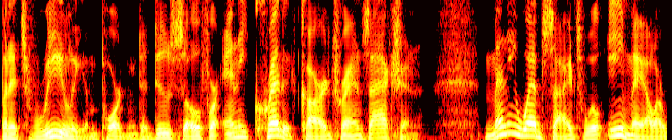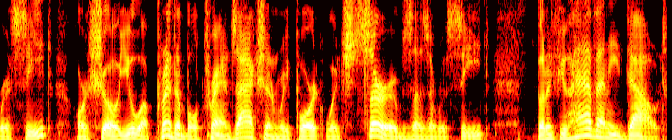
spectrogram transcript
but it's really important to do so for any credit card transaction. Many websites will email a receipt or show you a printable transaction report which serves as a receipt, but if you have any doubt,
